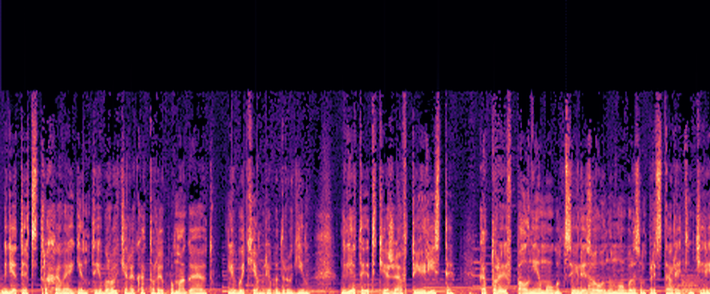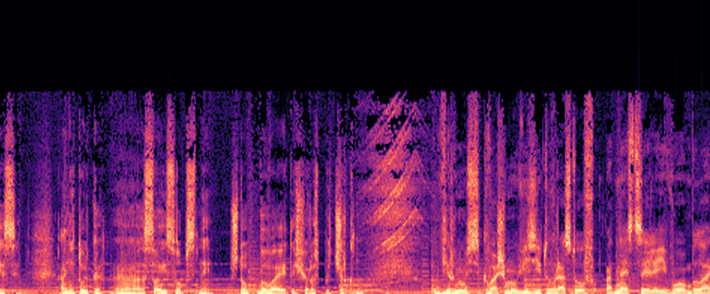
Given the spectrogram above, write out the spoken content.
Где-то это страховые агенты и брокеры, которые помогают либо тем, либо другим. Где-то это те же автоюристы, которые вполне могут цивилизованным образом представлять интересы, а не только э, свои собственные, что бывает, еще раз подчеркну. Вернусь к вашему визиту в Ростов. Одна из целей его была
